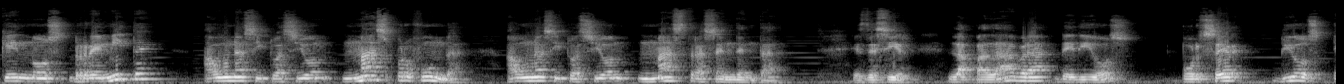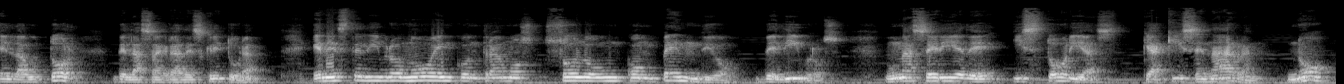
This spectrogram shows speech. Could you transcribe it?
que nos remite a una situación más profunda a una situación más trascendental. Es decir, la palabra de Dios, por ser Dios el autor de la Sagrada Escritura, en este libro no encontramos solo un compendio de libros, una serie de historias que aquí se narran. No,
